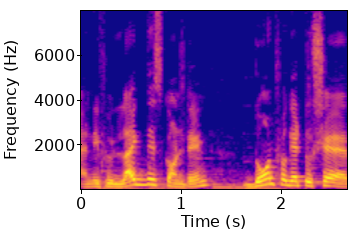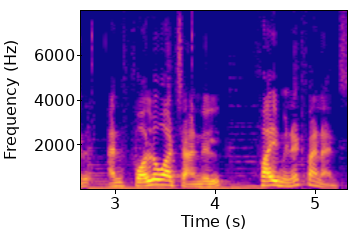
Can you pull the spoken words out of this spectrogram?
And if you like this content, don't forget to share and follow our channel 5 Minute Finance.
